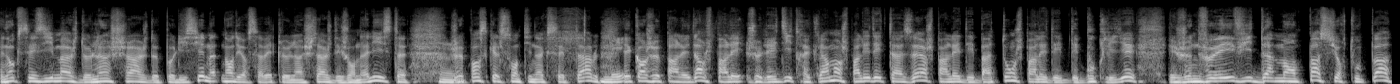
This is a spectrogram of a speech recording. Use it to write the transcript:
Et donc ces images de lynchage de policiers, maintenant d'ailleurs ça va être le lynchage des journalistes, Mmh. je pense qu'elles sont inacceptables. Mais- Et quand je parlais d'armes, je parlais, je l'ai dit très clairement, je parlais des tasers, je parlais des bâtons, je parlais des, des boucliers, et je ne veux évidemment pas, surtout pas,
